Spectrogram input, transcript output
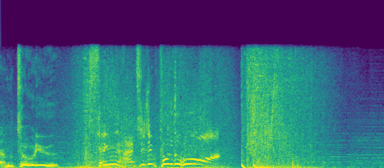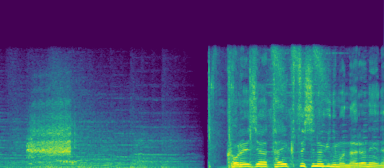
三刀流1080ポンド砲これじゃ退屈しのぎにもならねえな。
